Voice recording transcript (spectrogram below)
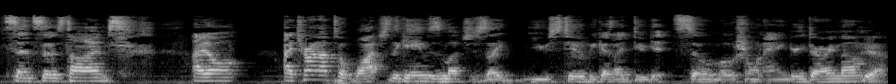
since those times. I don't I try not to watch the games as much as I used to because I do get so emotional and angry during them. Yeah.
